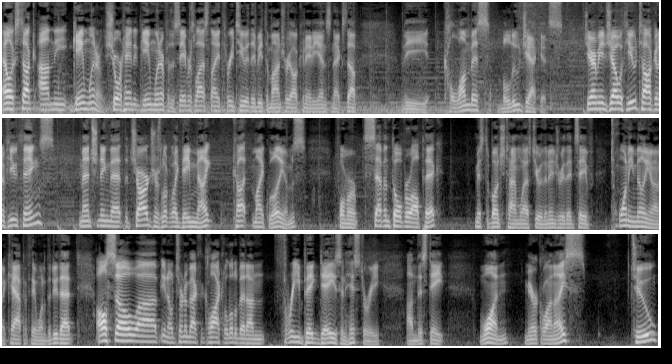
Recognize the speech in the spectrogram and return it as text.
Alex Tuch on the game winner, shorthanded game winner for the Sabres last night, 3 2. They beat the Montreal Canadiens. Next up, the Columbus Blue Jackets. Jeremy and Joe with you, talking a few things, mentioning that the Chargers look like they might cut Mike Williams, former seventh overall pick. Missed a bunch of time last year with an injury. They'd save 20 million on a cap if they wanted to do that. Also, uh, you know, turning back the clock a little bit on three big days in history on this date. One, Miracle on Ice. Two,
